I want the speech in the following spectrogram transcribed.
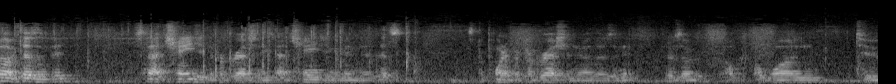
Oh, it doesn't, it- it's not changing the progression, he's not changing, I mean, that's, that's the point of a progression, you know, there's a, there's a, a a one, two,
